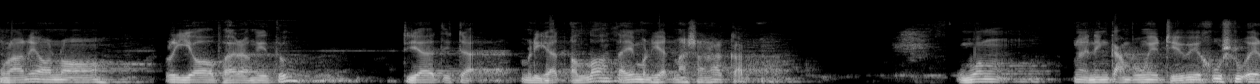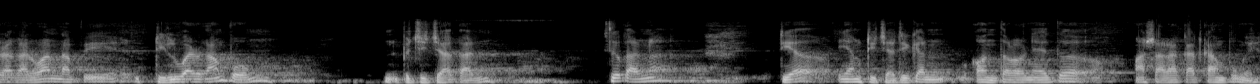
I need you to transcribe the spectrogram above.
Mulane ana riya barang itu dia tidak melihat Allah tapi melihat masyarakat. Wong ning kampunge dhewe khusyuke ra karuan tapi di luar kampung bejijakan itu karena dia yang dijadikan kontrolnya itu masyarakat kampungnya.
